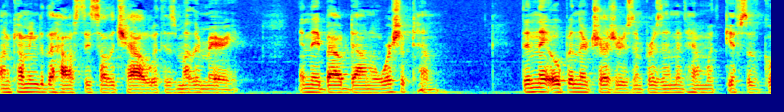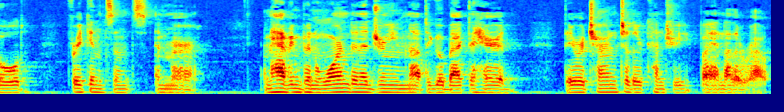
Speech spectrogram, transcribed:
On coming to the house, they saw the child with his mother Mary, and they bowed down and worshipped him. Then they opened their treasures and presented him with gifts of gold, frankincense, and myrrh. And having been warned in a dream not to go back to Herod, they returned to their country by another route.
